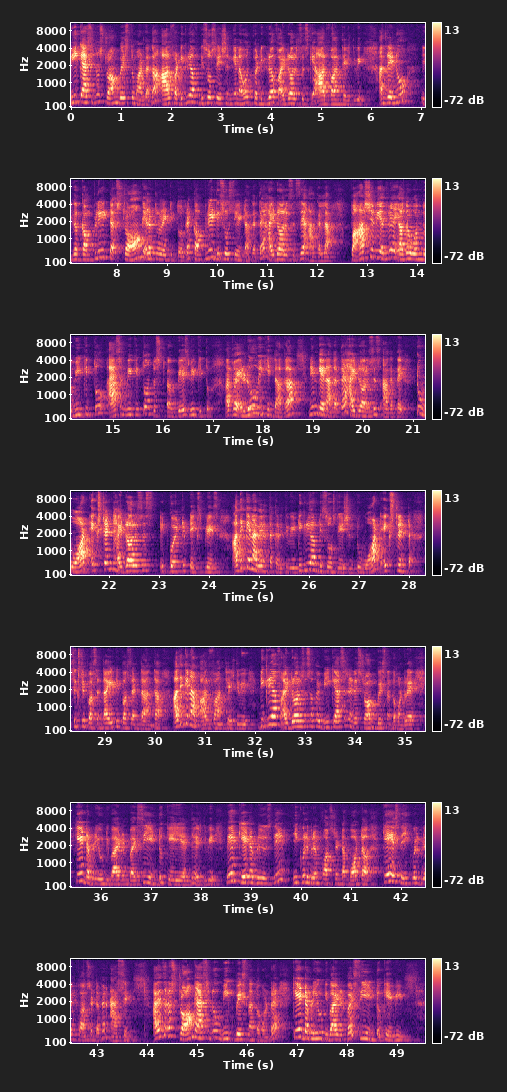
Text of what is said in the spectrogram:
ವೀಕ್ ಆ್ಯಸಿಡ್ ಸ್ಟ್ರಾಂಗ್ ಬೇಸ್ದು ಮಾಡಿದಾಗ ಆಲ್ಫಾ, ಡಿಗ್ರಿ ಆಫ್ ಡಿಸೋಸಿಯೇಷನ್ಗೆ ನಾವು ಅಥವಾ ಡಿಗ್ರಿ ಆಫ್ ಹೈಡ್ರಾಲಿಸಿಸ್ಗೆ ಆಲ್ಫಾ ಅಂತ ಹೇಳ್ತೀವಿ. ಅಂದ್ರೇನು ಈಗ ಕಂಪ್ಲೀಟ್ ಸ್ಟ್ರಾಂಗ್ ಎಲೆಕ್ಟ್ರೋಲೈಟ್ ಇತ್ತು ಅಂದರೆ ಕಂಪ್ಲೀಟ್ ಡಿಸೋಸಿಯೇಟ್ ಆಗುತ್ತೆ, ಹೈಡ್ರಾಲಿಸಿಸೇ ಆಗಲ್ಲ. ಪಾರ್ಷಲಿ ಅಂದರೆ ಯಾವುದೋ ಒಂದು ವೀಕ್ ಇತ್ತು ಆ್ಯಸಿಡ್ ವೀಕ್ ಇತ್ತು ಅಥವಾ ಬೇಸ್ ವೀಕ್ ಇತ್ತು. ಅಥವಾ ಎರಡೂ ವೀಕ್ ಇದ್ದಾಗ ನಿಮ್ಗೆ ಏನಾಗುತ್ತೆ ಹೈಡ್ರಾಲಿಸಿಸ್ ಆಗುತ್ತೆ. To what extent hydrolysis it going to takes place ಅದಕ್ಕೆ ನಾವೇನಂತ ಕರಿತೀವಿ? Degree of dissociation to what extent sixty ಪರ್ಸೆಂಟಾ eighty ಪರ್ಸೆಂಟಾ ಅಂತ. ಅದಕ್ಕೆ ನಾವು ಆಲ್ಫಾ ಅಂತ ಹೇಳ್ತೀವಿ. Degree of hydrolysis of a weak acid and a strong ಬೇಸ್ನ ತಗೊಂಡ್ರೆ K W divided by C into K A ಅಂತ ಹೇಳ್ತೀವಿ. Where K W is the equilibrium constant of water K S the equilibrium constant of an acid ಅದೇ ಥರ strong acid weak ಬೇಸ್ನ ತಗೊಂಡ್ರೆ K W divided by C into K B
